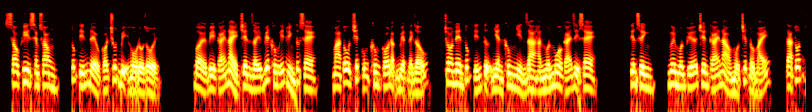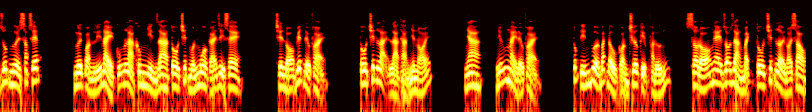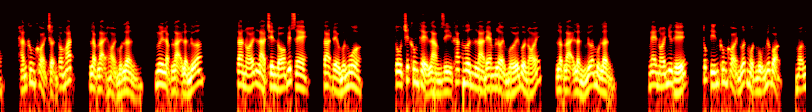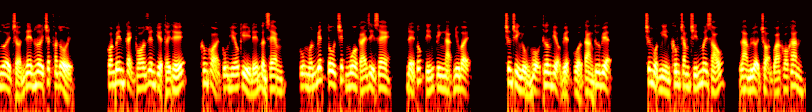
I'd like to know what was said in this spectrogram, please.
Sau khi xem xong, túc tín đều có chút bị hồ đồ rồi bởi vì cái này trên giấy viết không ít hình thức xe, mà tô chết cũng không có đặc biệt đánh dấu, cho nên túc tín tự nhiên không nhìn ra hắn muốn mua cái gì xe. Tiên sinh, ngươi muốn phía trên cái nào một chiếc đầu máy, ta tốt giúp ngươi sắp xếp. Người quản lý này cũng là không nhìn ra tô chết muốn mua cái gì xe. Trên đó viết đều phải. Tô chết lại là thản nhiên nói, nha, những này đều phải. Túc tín vừa bắt đầu còn chưa kịp phản ứng, sau đó nghe rõ ràng bạch tô chết lời nói sau, hắn không khỏi trận to mắt, lặp lại hỏi một lần, ngươi lặp lại lần nữa? Ta nói là trên đó viết xe, ta đều muốn mua tô chết không thể làm gì khác hơn là đem lời mới vừa nói, lặp lại lần nữa một lần. Nghe nói như thế, túc tín không khỏi nuốt một ngụm nước bọt, mọi người trở nên hơi chất phát rồi. Còn bên cạnh phó duyên kiệt thấy thế, không khỏi cũng hiếu kỳ đến gần xem, cũng muốn biết tô chết mua cái gì xe, để túc tín kinh ngạc như vậy. Chương trình ủng hộ thương hiệu việt của tàng thư viện. Chương 1096 làm lựa chọn quá khó khăn.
